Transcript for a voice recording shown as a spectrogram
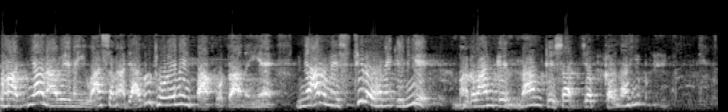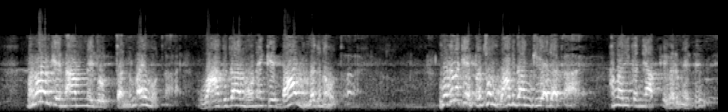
वहाँ ज्ञान आवे नहीं, वासना जागृत होवे नहीं, पाप होता नहीं है। ज्ञान में स्थिर होने के लिए भगवान के नाम के साथ जप करना ही पड़ेगा। भगवान के नाम में जो तन्मय होता है, वागदान होने के बाद लग्न होता है। लग्न के प्रथम वागदान किया जाता है। हमारी कन्या आपके घर में दे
